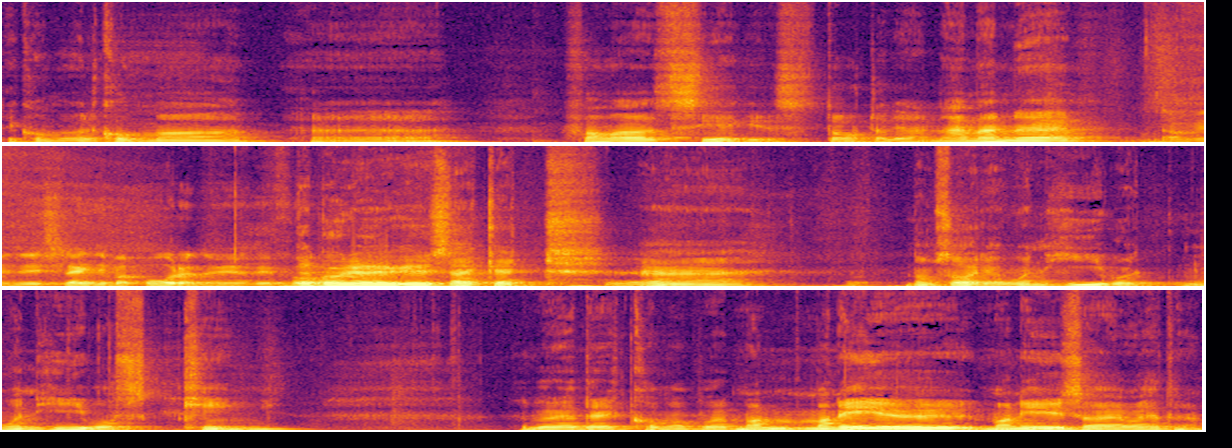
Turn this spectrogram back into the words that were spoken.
Det kommer väl komma... Eh, fan vad segstartade jag. Nej men... Eh, Ja, men vi slängde bara på det nu. Vi får... det börjar ju säkert... Eh, De sa ju det. When he, were, when he was king. Det börjar direkt komma på. Man, man är ju... Man är ju så här, vad heter det?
